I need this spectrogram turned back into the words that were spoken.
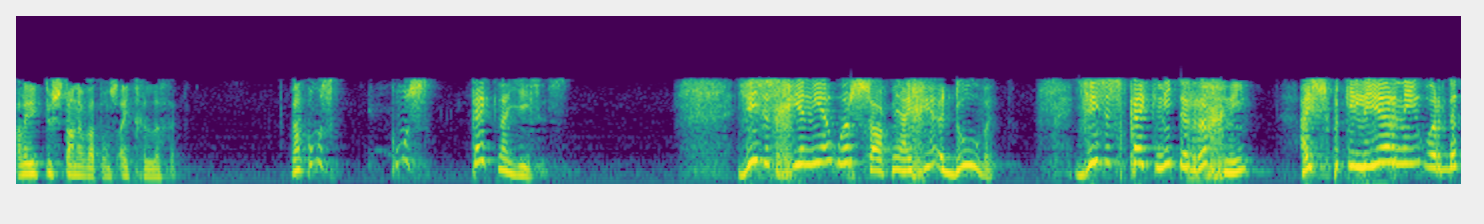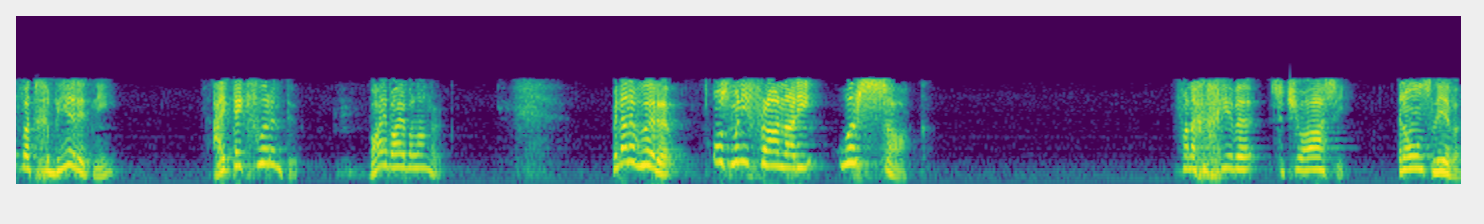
Al hierdie toestande wat ons uitgelig het. Wel kom ons kom ons kyk na Jesus. Jesus gee nie 'n oorsaak nie, hy gee 'n doelwit. Jesus kyk nie terug nie. Hy spekuleer nie oor dit wat gebeur het nie. Hy kyk vorentoe. Baie baie belangrik. Met ander woorde, ons moenie vra na die oorsaak van 'n gegeewe situasie in ons lewe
